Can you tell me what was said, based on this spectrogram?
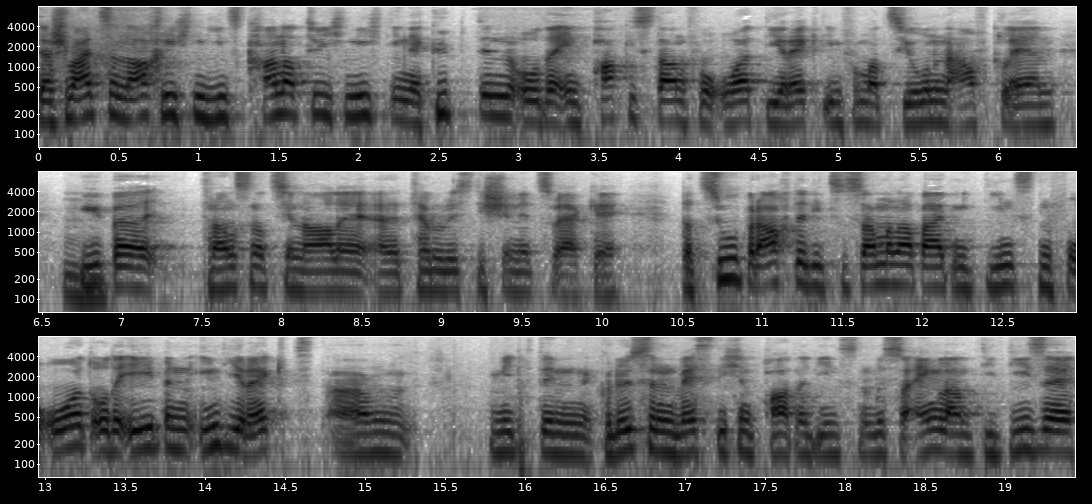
der Schweizer Nachrichtendienst kann natürlich nicht in Ägypten oder in Pakistan vor Ort direkt Informationen aufklären mhm. über transnationale äh, terroristische Netzwerke. Dazu braucht er die Zusammenarbeit mit Diensten vor Ort oder eben indirekt ähm, mit den größeren westlichen Partnerdiensten, USA England, die diese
